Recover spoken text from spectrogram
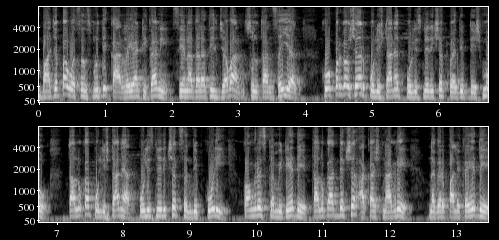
भाजपा व संस्कृती कार्यालय या ठिकाणी सेना दलातील जवान सुलतान सय्यद कोपरगाव शहर पोलीस ठाण्यात पोलीस निरीक्षक प्रदीप देशमुख तालुका पोलीस ठाण्यात पोलीस निरीक्षक संदीप कोळी काँग्रेस कमिटी येथे तालुका अध्यक्ष आकाश नागरे नगरपालिका येथे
